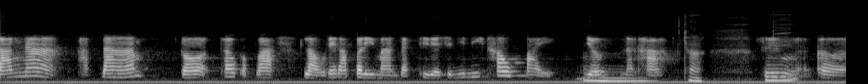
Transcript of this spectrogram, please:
ล้างหน้าอาบน้ำก็เท่ากับว่าเราได้รับปริมาณแบคทีเรียชนิดนี้เข้าไปเยอะนะคะ ค่ะ ซึ่งอืมเอ่อ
